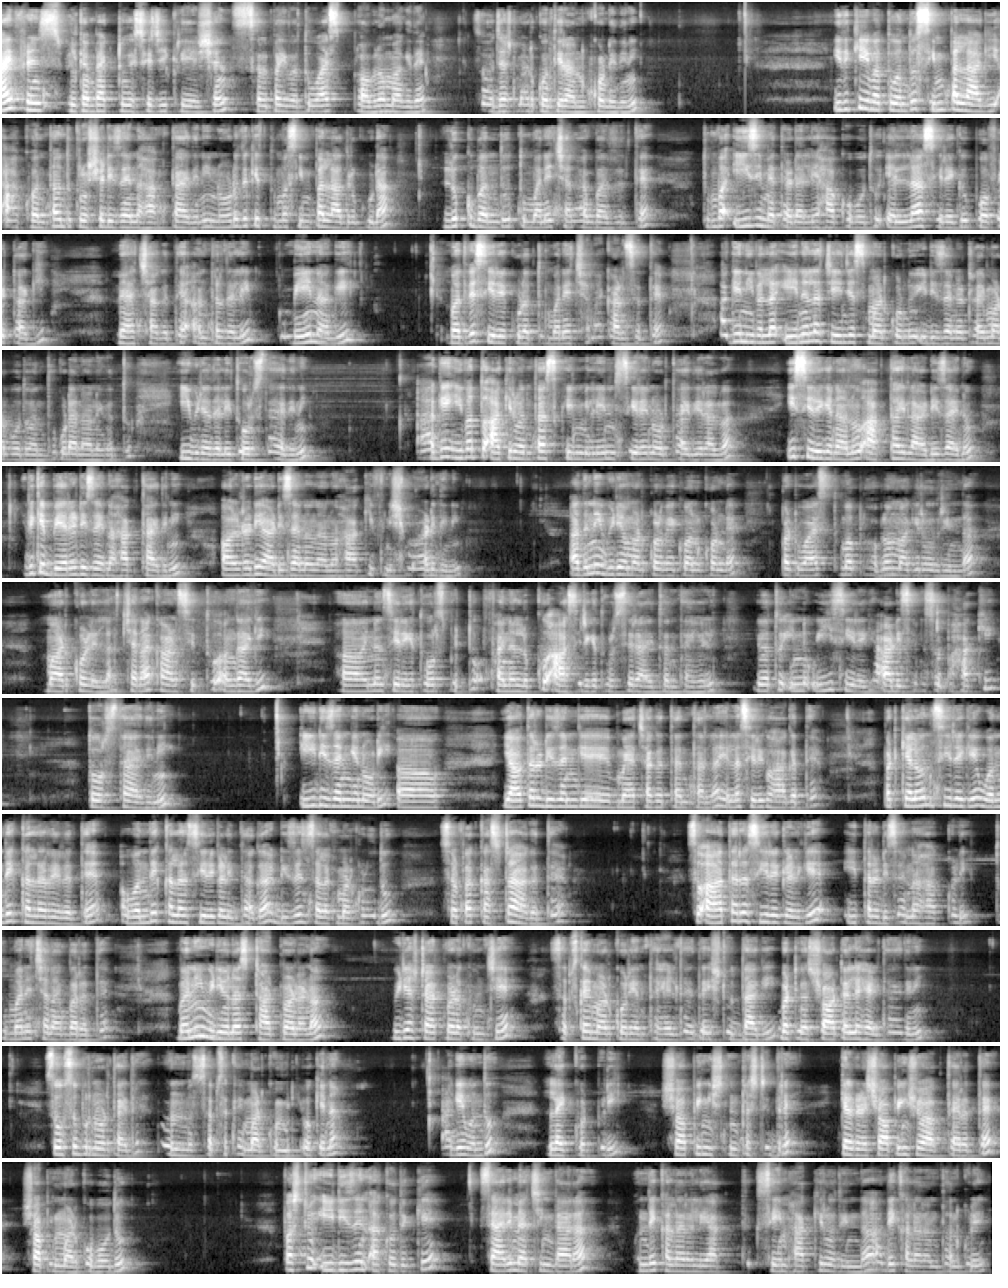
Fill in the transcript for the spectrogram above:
Hi friends welcome back to S A G creations ಸ್ವಲ್ಪ ಇವತ್ತು voice problem ಆಗಿದೆ. So adjust ಮಾಡ್ಕೊತೀರಾ ಅಂದ್ಕೊಂಡಿದ್ದೀನಿ ಇದಕ್ಕೆ ಇವತ್ತು ಒಂದು ಸಿಂಪಲ್ ಆಗಿ ಹಾಕುವಂಥ ಒಂದು ಕ್ರೋಶೆ ಡಿಸೈನ್ ಹಾಕ್ತಾ ಇದ್ದೀನಿ ನೋಡೋದಕ್ಕೆ ತುಂಬ ಸಿಂಪಲ್ ಆದರೂ ಕೂಡ ಲುಕ್ ಬಂದು ತುಂಬಾ ಚೆನ್ನಾಗಿ ಬರುತ್ತೆ. ತುಂಬ ಈಸಿ ಮೆಥಡಲ್ಲಿ ಹಾಕೋಬೋದು. ಎಲ್ಲ ಸೀರೆಗೂ ಪರ್ಫೆಕ್ಟಾಗಿ ಮ್ಯಾಚ್ ಆಗುತ್ತೆ. ಅಂಥದ್ರಲ್ಲಿ ಮೇಯ್ನಾಗಿ ಮದುವೆ ಸೀರೆ ಕೂಡ ತುಂಬಾ ಚೆನ್ನಾಗಿ ಕಾಣಿಸುತ್ತೆ. ಹಾಗೆ ನೀವೆಲ್ಲ ಏನೆಲ್ಲ ಚೇಂಜಸ್ ಮಾಡಿಕೊಂಡು ಈ ಡಿಸೈನ ಟ್ರೈ ಮಾಡ್ಬೋದು ಅಂತ ಕೂಡ ನಾನು ಇವತ್ತು ಈ ವಿಡಿಯೋದಲ್ಲಿ ತೋರಿಸ್ತಾ ಇದ್ದೀನಿ. ಹಾಗೆ ಇವತ್ತು ಹಾಕಿರುವಂಥ ಸ್ಕ್ರೀನ್ ಮಿಲಿಯನ್ ಸೀರೆ ನೋಡ್ತಾ ಇದ್ದೀರಲ್ವ? ಈ ಸೀರೆಗೆ ನಾನು ಹಾಕ್ತಾ ಇಲ್ಲ ಆ ಡಿಸೈನು ಇದಕ್ಕೆ ಬೇರೆ ಡಿಸೈನ ಹಾಕ್ತಾ ಇದ್ದೀನಿ. ಆಲ್ರೆಡಿ ಆ ಡಿಸೈನ ನಾನು ಹಾಕಿ ಫಿನಿಶ್ ಮಾಡಿದ್ದೀನಿ. ಅದನ್ನೇ ವಿಡಿಯೋ ಮಾಡ್ಕೊಳ್ಬೇಕು ಅಂದ್ಕೊಂಡೆ ಬಟ್ ವಾಯ್ಸ್ ತುಂಬ ಪ್ರಾಬ್ಲಮ್ ಆಗಿರೋದ್ರಿಂದ ಮಾಡ್ಕೊಳ್ಳಿಲ್ಲ ಚೆನ್ನಾಗಿ ಕಾಣಿಸಿತ್ತು. ಹಂಗಾಗಿ ಇನ್ನೊಂದು ಸೀರೆಗೆ ತೋರಿಸ್ಬಿಟ್ಟು ಫೈನಲ್ ಲುಕ್ಕು ಆ ಸೀರೆಗೆ ತೋರಿಸಿದ್ರೆ ಆಯಿತು ಅಂತ ಹೇಳಿ. ಇವತ್ತು ಇನ್ನು ಈ ಸೀರೆಗೆ ಆ ಡಿಸೈನ್ ಸ್ವಲ್ಪ ಹಾಕಿ ತೋರಿಸ್ತಾ ಇದ್ದೀನಿ. ಈ ಡಿಸೈನ್ಗೆ ನೋಡಿ ಯಾವ ಥರ ಡಿಸೈನ್ಗೆ ಮ್ಯಾಚ್ ಆಗುತ್ತೆ ಅಂತಲ್ಲ ಎಲ್ಲ ಸೀರೆಗೂ ಆಗುತ್ತೆ. ಬಟ್ ಕೆಲವೊಂದು ಸೀರೆಗೆ ಒಂದೇ ಕಲರ್ ಇರುತ್ತೆ. ಒಂದೇ ಕಲರ್ ಸೀರೆಗಳಿದ್ದಾಗ ಡಿಸೈನ್ ಸೆಲೆಕ್ಟ್ ಮಾಡ್ಕೊಳ್ಳೋದು ಸ್ವಲ್ಪ ಕಷ್ಟ ಆಗುತ್ತೆ. ಸೊ ಆ ಥರ ಸೀರೆಗಳಿಗೆ ಈ ಥರ ಡಿಸೈನ್ನ ಹಾಕ್ಕೊಳ್ಳಿ. ತುಂಬಾ ಚೆನ್ನಾಗಿ ಬರುತ್ತೆ. ಬನ್ನಿ, ವಿಡಿಯೋನ ಸ್ಟಾರ್ಟ್ ಮಾಡೋಣ. ವಿಡಿಯೋ ಸ್ಟಾರ್ಟ್ ಮಾಡೋಕ್ಕೆ ಮುಂಚೆ ಸಬ್ಸ್ಕ್ರೈಬ್ ಮಾಡ್ಕೊರಿ ಅಂತ ಹೇಳ್ತಾ ಇದ್ದೆ ಇಷ್ಟು ಉದ್ದಾಗಿ ಬಟ್ ಇವತ್ತು ಶಾರ್ಟಲ್ಲೇ ಹೇಳ್ತಾ ಇದ್ದೀನಿ. ಸೊ ಹೊಸೊಬ್ರು ನೋಡ್ತಾ ಇದ್ದರೆ ಒಂದು ಸಬ್ಸ್ಕ್ರೈಬ್ ಮಾಡ್ಕೊಂಬಿಡಿ ಓಕೆನಾ ಹಾಗೆ ಒಂದು ಲೈಕ್ ಕೊಟ್ಬಿಡಿ. ಶಾಪಿಂಗ್ ಇಷ್ಟು ಇಂಟ್ರೆಸ್ಟ್ ಇದ್ದರೆ ಕೆಳಗಡೆ ಶಾಪಿಂಗ್ ಶೋ ಆಗ್ತಾ ಇರುತ್ತೆ ಶಾಪಿಂಗ್ ಮಾಡ್ಕೋಬೋದು. ಫಸ್ಟು ಈ ಡಿಸೈನ್ ಹಾಕೋದಕ್ಕೆ ಸ್ಯಾರಿ ಮ್ಯಾಚಿಂಗ್ ದಾರ ಒಂದೇ ಕಲರಲ್ಲಿ ಹಾಕ್ ಸೇಮ್ ಹಾಕಿರೋದ್ರಿಂದ ಅದೇ ಕಲರ್ ಅಂತ ಅಂದ್ಕೊಳ್ಳಿ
